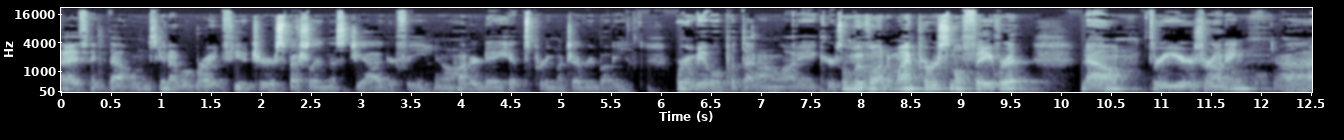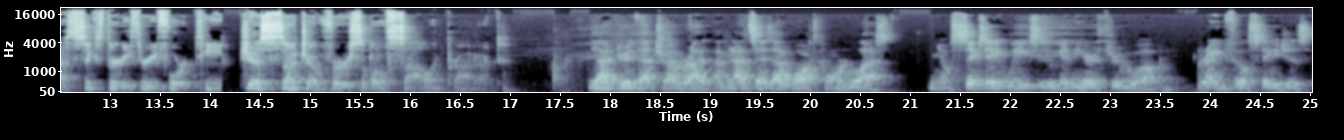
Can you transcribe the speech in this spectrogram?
I think that one's going to have a bright future, especially in this geography. You know, 100 day hits pretty much everybody. We're going to be able to put that on a lot of acres. We'll move on to my personal favorite now, three years running, uh, 633.14. Just such a versatile, solid product. Yeah, I agree with that, Trevor. I, I mean, I'd say as I've walked corn the last, you know, six, eight weeks as we're getting here through um, grain fill stages,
